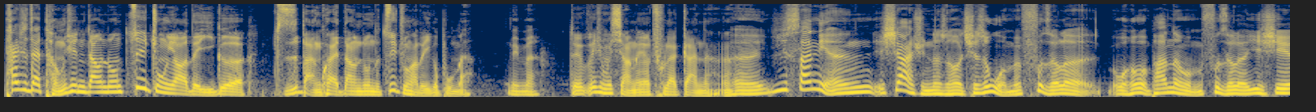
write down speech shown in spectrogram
它是在腾讯当中最重要的一个子板块当中的最重要的一个部门。明白。对，为什么想着要出来干呢？嗯呃，一三年下旬的时候，其实我们负责了，我和我 partner 我们负责了一些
